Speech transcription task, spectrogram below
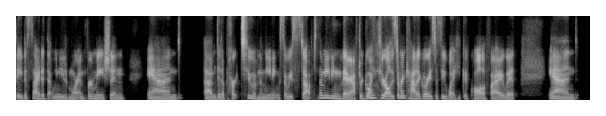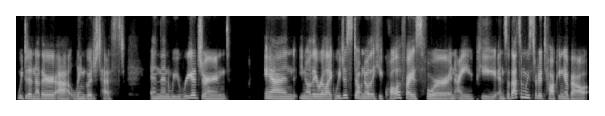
they decided that we needed more information and um, did a part two of the meeting. So we stopped the meeting there after going through all these different categories to see what he could qualify with. And we did another uh, language test. And then we re adjourned and you know they were like we just don't know that he qualifies for an iep and so that's when we started talking about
